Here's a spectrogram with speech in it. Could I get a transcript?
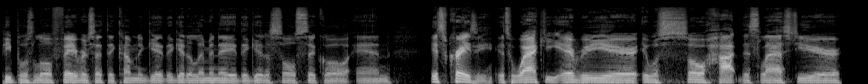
people's little favorites that they come to get. They get a lemonade, they get a soul sickle, and it's crazy. It's wacky every year. It was so hot this last year.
